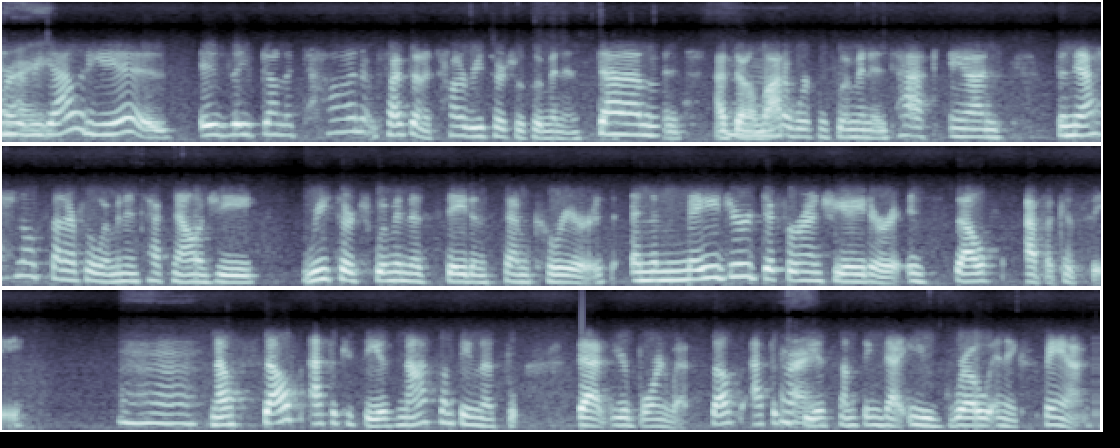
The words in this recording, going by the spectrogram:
And the reality is, is they've done a ton. Of, so I've done a ton of research with women in STEM, and I've done Mhm. a lot of work with women in tech. And the National Center for Women in Technology researched women that stayed in STEM careers, and the major differentiator is self-efficacy. Mhm. Now, self-efficacy is not something that's that you're born with. Self-efficacy Right. is something that you grow and expand.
